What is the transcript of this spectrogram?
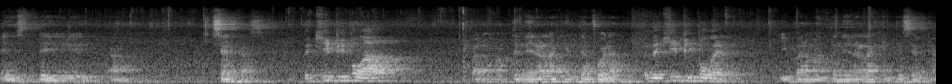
este, ah, cercas They keep people out para mantener a la gente afuera and they keep people in. y para mantener a la gente cerca.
